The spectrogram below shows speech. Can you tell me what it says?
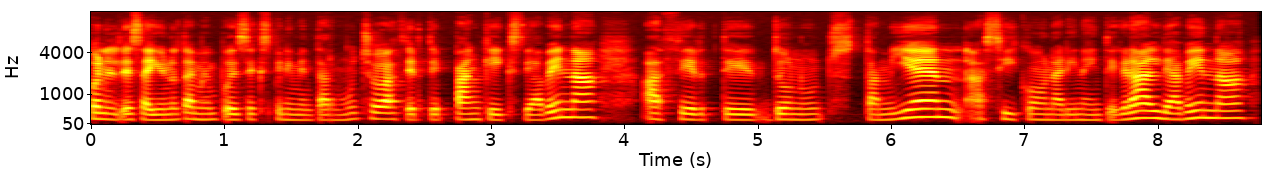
con el desayuno también puedes experimentar mucho, hacerte pancakes de avena, hacerte donuts también, así con harina integral de avena,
